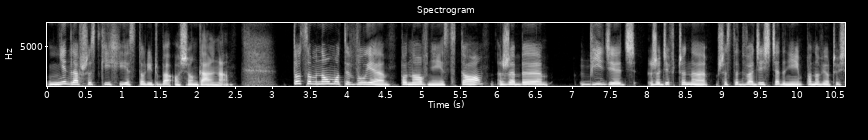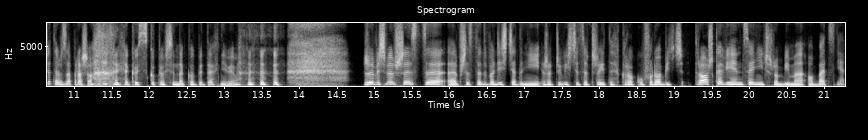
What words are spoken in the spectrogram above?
nie dla wszystkich jest to liczba osiągalna. To, co mną motywuje ponownie, jest to, żeby widzieć, że dziewczyny przez te 20 dni, panowie oczywiście też zapraszam, jakoś skupiam się na kobietach, nie wiem. Żebyśmy wszyscy e, przez te 20 dni rzeczywiście zaczęli tych kroków robić troszkę więcej niż robimy obecnie.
